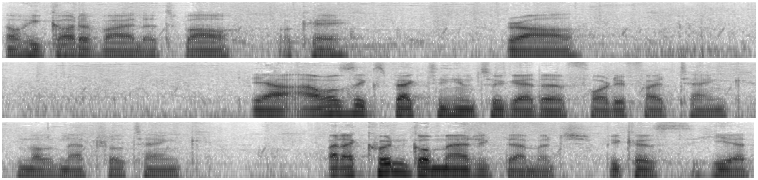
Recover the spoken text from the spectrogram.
Oh, he got a violet. Wow. Okay. Graal. Yeah, I was expecting him to get a fortified tank, not a natural tank. But I couldn't go magic damage because he had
